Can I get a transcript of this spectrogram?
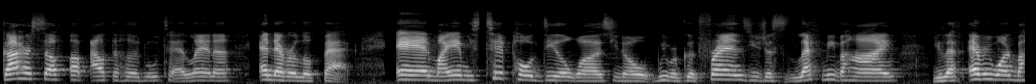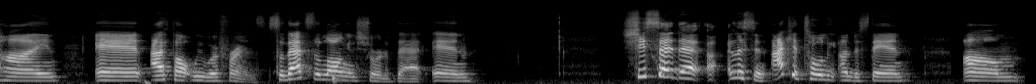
got herself up out the hood, moved to Atlanta, and never looked back. And Miami's tip whole deal was, you know, we were good friends. You just left me behind you left everyone behind, and I thought we were friends. So that's the long and short of that. And she said that, uh, listen, I could totally understand. Um,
